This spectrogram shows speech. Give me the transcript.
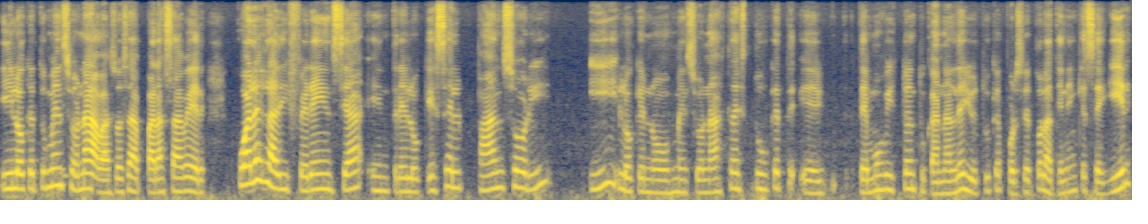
Y lo que tú mencionabas, o sea, para saber cuál es la diferencia entre lo que es el pansori y lo que nos mencionaste tú que eh, te, hemos visto en tu canal de YouTube, que por cierto la tienen que seguir.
